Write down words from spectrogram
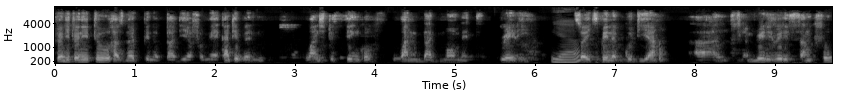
2022 has not been a bad year for me. I can't even want to think of one bad moment, really. yeah. So it's been a good year. And I'm really, really thankful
